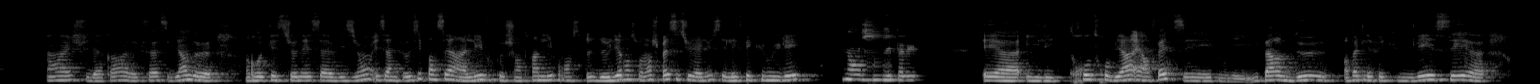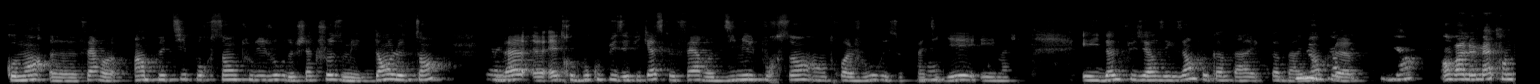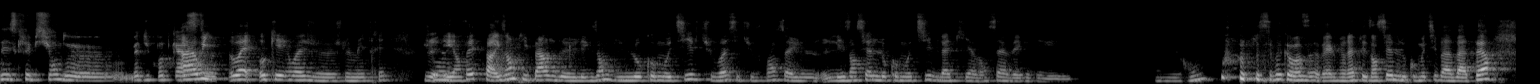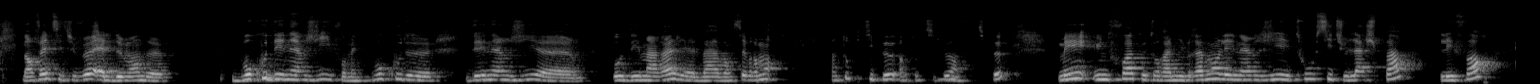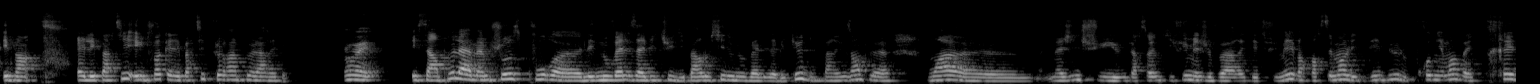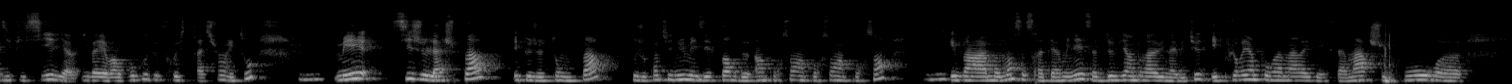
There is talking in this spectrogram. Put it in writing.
Ouais, je suis d'accord avec ça. C'est bien de re-questionner sa vision. Et ça me fait aussi penser à un livre que je suis en train de, lire en, de lire en ce moment. Je ne sais pas si tu l'as lu, c'est L'effet cumulé. Non, je ne l'ai pas lu. Et il est trop, trop bien. Et en fait, il parle de, en fait, l'effet cumulé, c'est comment faire un petit pourcent tous les jours de chaque chose, mais dans le temps, va être beaucoup plus efficace que faire 10 000% en trois jours et se fatiguer et machin. Et il donne plusieurs exemples, comme par, comme par exemple. On va le mettre en description de, bah, du podcast. Ah oui, ouais, ok, ouais, je, je le mettrai. Et en fait, par exemple, il parle de l'exemple d'une locomotive, tu vois, si tu penses à une, les anciennes locomotives là qui avançaient avec des, roues, je ne sais pas comment ça s'appelle, bref, les anciennes locomotives à vapeur. Mais en fait, si tu veux, elles demandent beaucoup d'énergie, il faut mettre beaucoup d'énergie euh, au démarrage et elle va avancer vraiment un tout petit peu, un tout petit peu, un tout petit peu. Mais une fois que tu auras mis vraiment l'énergie et tout, si tu lâches pas l'effort, et eh ben, elle est partie. Et une fois qu'elle est partie, plus rien ne peut l'arrêter. Ouais. Et c'est un peu la même chose pour euh, les nouvelles habitudes. Il parle aussi de nouvelles habitudes. par exemple, euh, moi, euh, imagine, je suis une personne qui fume et je veux arrêter de fumer. Ben forcément, les débuts, le premier mois va être très difficile. Il, va y avoir beaucoup de frustration et tout. Mmh. Mais si je lâche pas et que je tombe pas, que je continue mes efforts de 1%, 1%, 1%, et ben à un moment, ça sera terminé, ça deviendra une habitude et plus rien pourra m'arrêter. Ça marche pour, euh,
